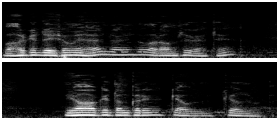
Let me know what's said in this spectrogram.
बाहर के देशों में है रहने दो आराम से रहते हैं। यहाँ आके तंग करेंगे क्या क्या ज़रूरत है?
